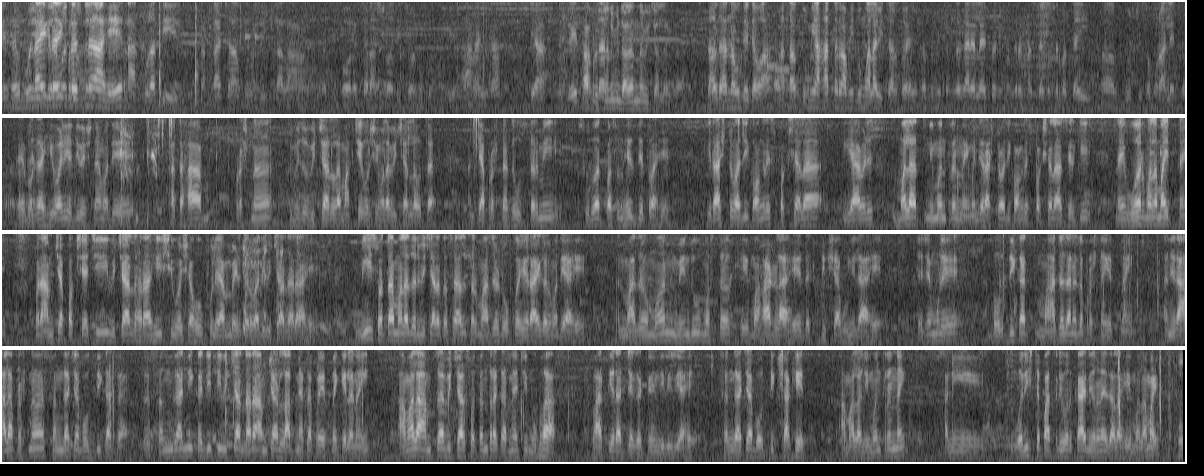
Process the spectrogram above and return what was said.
पुन्हा एकदा एक प्रश्न आहे नागपुरातील संघाच्या भौतिकाला अजित पवारांच्या राष्ट्रवादीची अनुपस्थिती राहणार आहे का? त्या सगळेच हा प्रश्न आमदार तुम्ही दादांना विचारलाय का? दादा नव्हते तेव्हा. आता तुम्ही आहात तर आम्ही तुम्हाला विचारतोय. तर तुम्ही संघ कार्यालयाचं निमंत्रण नसल्यासंदर्भात काही अं, गोष्टी समोर आल्यात हे बघा हिवाळी अधिवेशनामध्ये आता हा प्रश्न तुम्ही जो विचारला मागच्या वर्षी मला विचारला होता. आणि त्या प्रश्नाचं उत्तर मी सुरुवातपासून हेच देतो आहे. की राष्ट्रवादी काँग्रेस पक्षाला यावेळेस मला निमंत्रण नाही. म्हणजे राष्ट्रवादी काँग्रेस पक्षाला असेल की नाही वर मला माहीत नाही. पण आमच्या पक्षाची विचारधारा ही शिवशाहू फुले आंबेडकरवादी विचारधारा आहे. मी स्वतः मला जर विचारत असाल तर माझं डोकं हे रायगडमध्ये आहे. आणि माझं मन मेंदू मस्तक हे महाडला आहे द- दीक्षाभूमीला आहे. त्याच्यामुळे बौद्धिकात माझा जाण्याचा प्रश्न येत नाही. आणि राहिला प्रश्न संघाच्या बौद्धिकाचा. तर संघांनी कधी ती विचारधारा आमच्यावर लादण्याचा प्रयत्न केला नाही. आम्हाला आमचा विचार स्वतंत्र करण्याची मुभा भारतीय राज्यघटनेने दिलेली आहे. संघाच्या बौद्धिक शाखेत आम्हाला निमंत्रण नाही आणि वरिष्ठ पातळीवर काय निर्णय झाला हे मला माहीत नाही.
